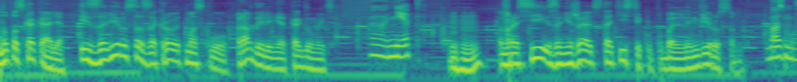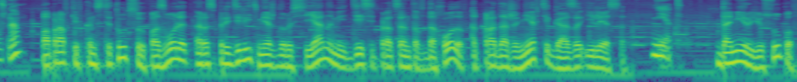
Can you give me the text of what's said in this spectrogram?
Ну, поскакали. Из-за вируса закроют Москву. Правда или нет, как думаете? А, нет. Угу. В России занижают статистику по больным вирусом. Возможно. Поправки в Конституцию позволят распределить между россиянами 10% доходов от продажи нефти, газа и леса. Нет. Дамир Юсупов,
